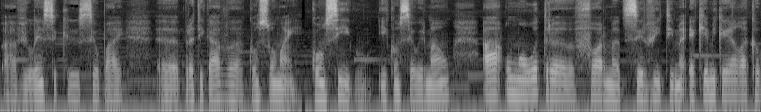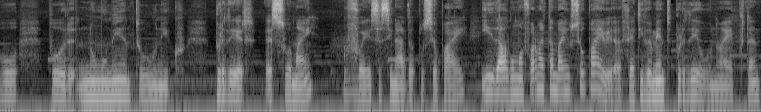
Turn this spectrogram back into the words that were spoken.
à violência que seu pai uh, praticava com sua mãe, consigo e com seu irmão, há uma outra forma de ser vítima. É que a Micaela acabou por, num momento único, perder a sua mãe, que foi assassinada pelo seu pai, e de alguma forma também o seu pai, afetivamente perdeu, não é? Portanto,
